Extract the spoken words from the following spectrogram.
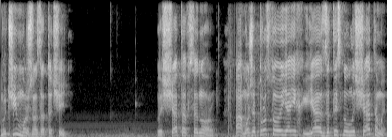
Ну чим можна заточити? Лещата все норм. А, може просто я їх. Я затиснув лещатами?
